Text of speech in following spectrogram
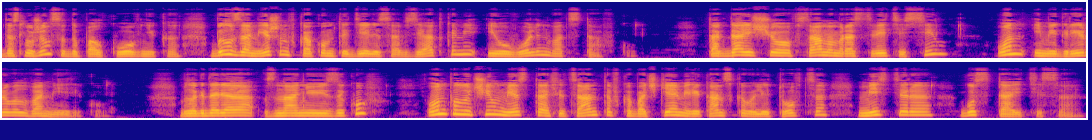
дослужился до полковника, был замешан в каком-то деле со взятками и уволен в отставку. Тогда еще в самом расцвете сил он эмигрировал в Америку. Благодаря знанию языков он получил место официанта в кабачке американского литовца мистера Густайтиса.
